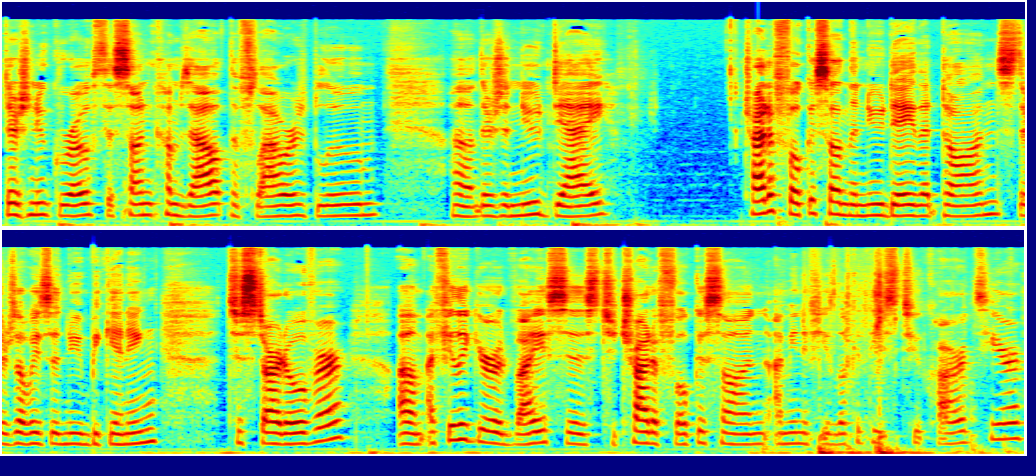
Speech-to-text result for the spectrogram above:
there's new growth. The sun comes out, the flowers bloom, uh, there's a new day. Try to focus on the new day that dawns. There's always a new beginning to start over. Um, I feel like your advice is to try to focus on. I mean, if you look at these two cards here,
